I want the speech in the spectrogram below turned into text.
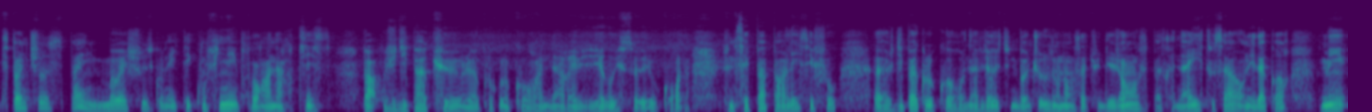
c'est pas une chose, c'est pas une mauvaise chose qu'on a été confiné pour un artiste. Enfin, je dis pas que le, coronavirus, euh, le corona, je ne sais pas parler, c'est chaud. Euh, je dis pas que le coronavirus est une bonne chose. Non, non, ça tue des gens, c'est pas très nice, tout ça, on est d'accord. Mais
